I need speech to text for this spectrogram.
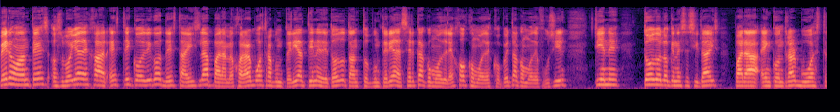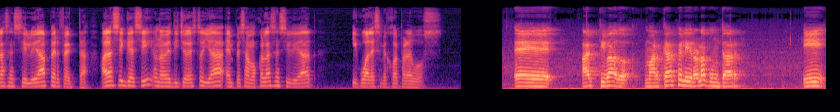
Pero antes os voy a dejar este código de esta isla para mejorar vuestra puntería. Tiene de todo, tanto puntería de cerca como de lejos, como de escopeta, como de fusil. Tiene todo lo que necesitáis para encontrar vuestra sensibilidad perfecta. Ahora sí que sí, una vez dicho esto ya empezamos con la sensibilidad y cuál es mejor para vos. Eh, activado, marcar peligro al apuntar y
